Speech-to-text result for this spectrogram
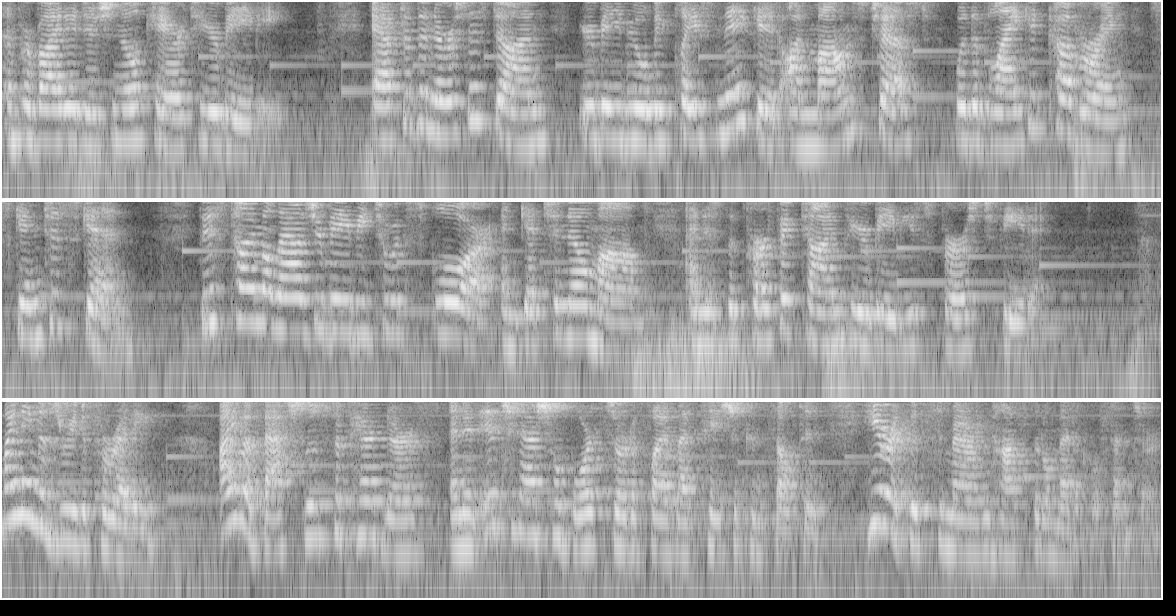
and provide additional care to your baby. After the nurse is done, your baby will be placed naked on mom's chest with a blanket covering, skin to skin. This time allows your baby to explore and get to know mom and is the perfect time for your baby's first feeding. My name is Rita Ferretti. I am a bachelor's prepared nurse and an international board certified lactation consultant here at Good Samaritan Hospital Medical Center.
